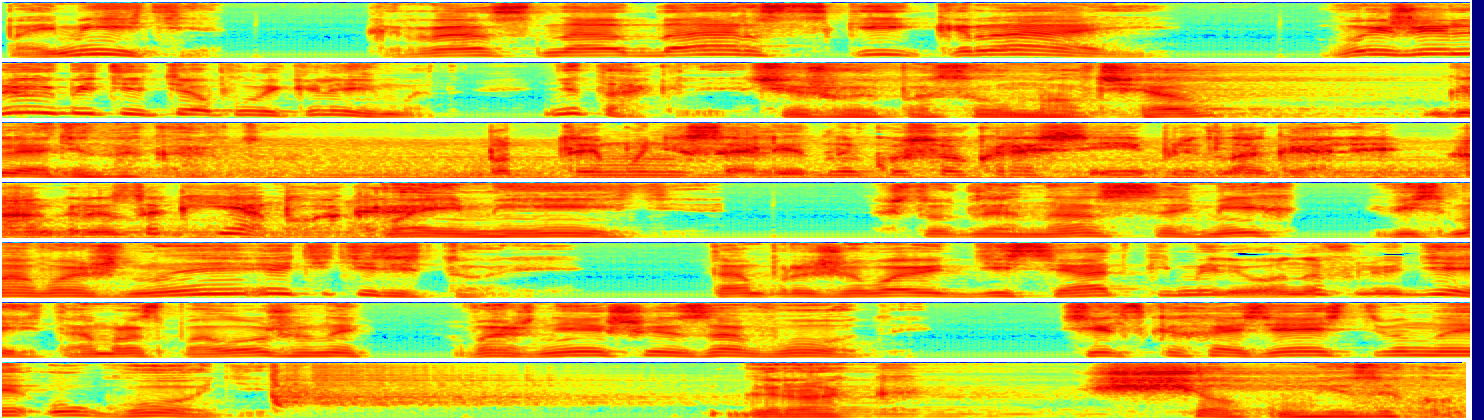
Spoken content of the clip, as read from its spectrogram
Поймите, Краснодарский край. Вы же любите теплый климат, не так ли? Чужой посол молчал, глядя на карту. Будто ему не солидный кусок России предлагали, а огрызок яблока. Поймите, что для нас самих весьма важны эти территории. Там проживают десятки миллионов людей, там расположены важнейшие заводы, сельскохозяйственные угодья. Грак щелкнул языком.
